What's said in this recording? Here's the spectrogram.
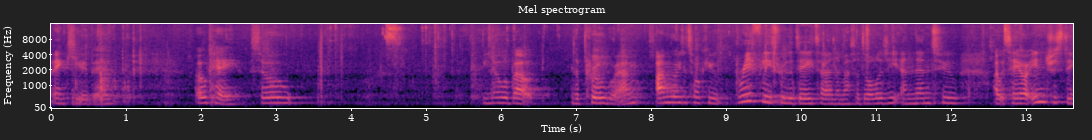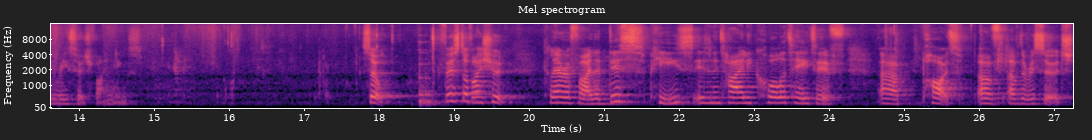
Thank you, Ben. Okay, so we know about the program. I'm going to talk you briefly through the data and the methodology and then to, I would say, our interesting research findings. So, first off, I should clarify that this piece is an entirely qualitative uh, part of, of the research.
